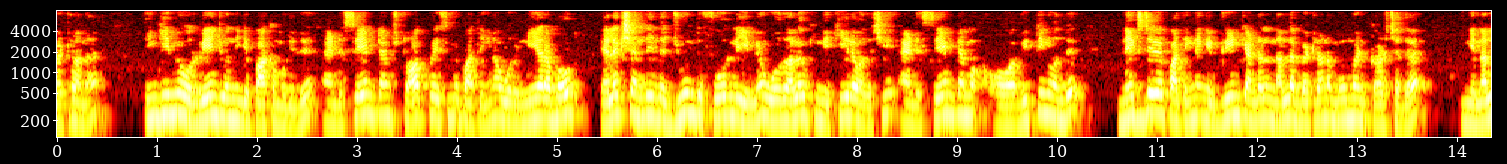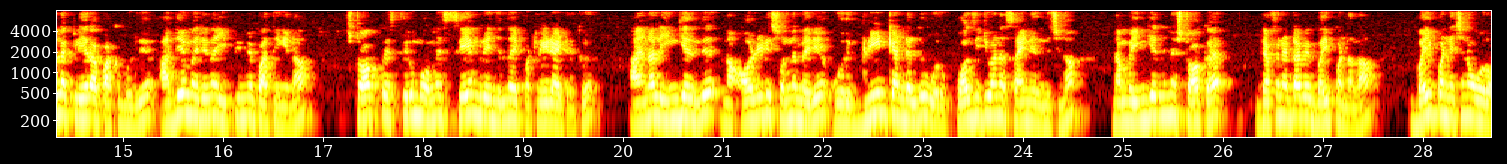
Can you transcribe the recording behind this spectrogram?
பெட்டரான இங்கேயுமே ஒரு ரேஞ்ச் வந்து இங்கே பார்க்க முடியுது. அண்ட் சேம் டைம் ஸ்டாக் ப்ரைஸுமே பார்த்தீங்கன்னா ஒரு நியர் அபவுட் எலெக்ஷன் இந்த ஜூன் ஃபோர்லேயுமே ஓரளவுக்கு இங்கே கீழே வந்துச்சு. அண்ட் சேம் டைம் வித்தின் வந்து நெக்ஸ்ட் டேவே பார்த்தீங்கன்னா இங்கே க்ரீன் கேண்டல் நல்ல பெட்டரான மூவ்மெண்ட் கிடச்சதை இங்கே நல்ல கிளியராக பார்க்க முடியுது. அதே மாதிரி தான் இப்பயுமே பார்த்தீங்கன்னா ஸ்டாக் ப்ரைஸ் திரும்பவுமே சேம் ரேஞ்சில் தான் இப்போ ட்ரேட் ஆகிட்டு இருக்கு. அதனால் இங்கேருந்து நான் ஆல்ரெடி சொன்ன மாதிரியே ஒரு க்ரீன் கேண்டல் ஒரு பாசிட்டிவான சைன் இருந்துச்சுன்னா நம்ம இங்கேருந்துமே ஸ்டாக்கை டெஃபினட்டாகவே பை பண்ணலாம். பை பண்ணிச்சுன்னா ஒரு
